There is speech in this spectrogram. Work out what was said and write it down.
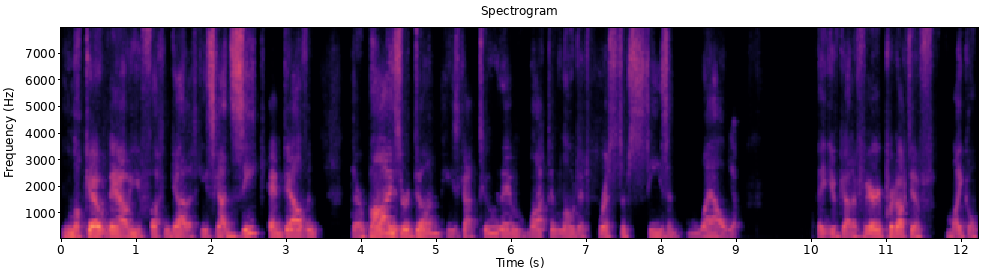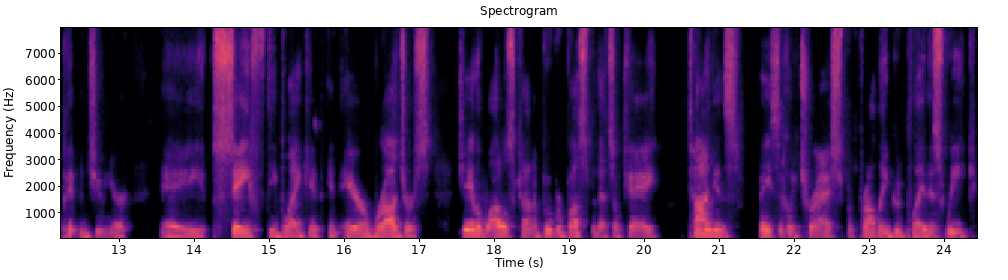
Look out now. You fucking got it. He's got Zeke and Dalvin. Their buys are done. He's got two of them locked and loaded rest of season. Wow. Yep. Then you've got a very productive Michael Pittman Jr., a safety blanket in Aaron Rodgers. Jaylen Waddle's kind of boomer bust, but that's okay. Tanyan's basically trash, but probably a good play this week.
